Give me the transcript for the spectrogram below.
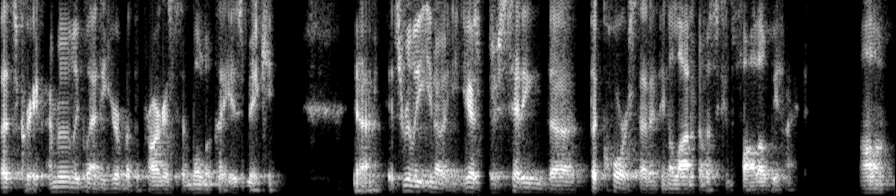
that's great. I'm really glad to hear about the progress that Molokai is making. Yeah, it's really, you know, you guys are setting the, the course that I think a lot of us can follow behind. Follow.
